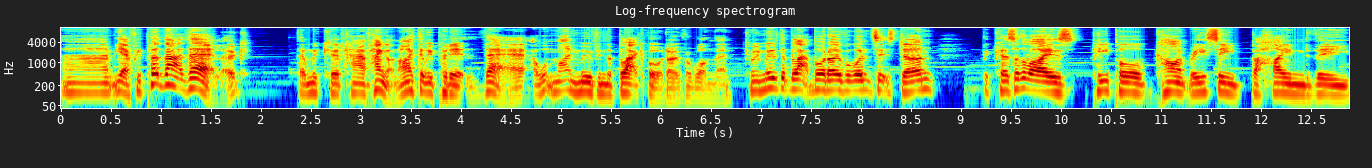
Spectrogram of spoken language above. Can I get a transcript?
um, yeah, if we put that there, look, then we could have, hang on, I think we put it there. I wouldn't mind moving the blackboard over one then. Can we move the blackboard over once it's done? Because otherwise people can't really see behind the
